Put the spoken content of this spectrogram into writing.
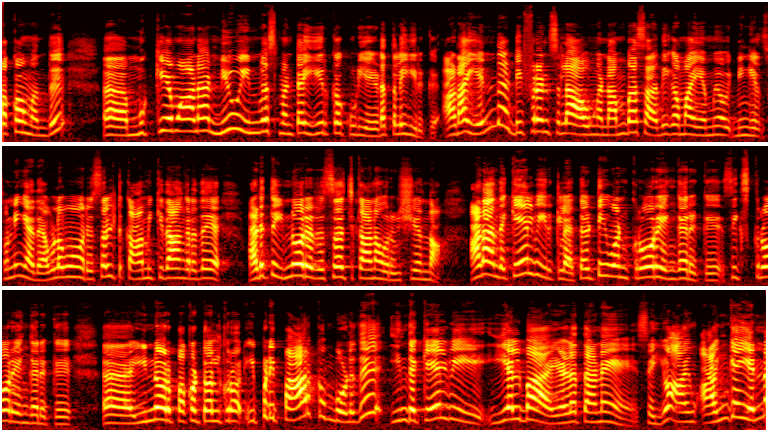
பக்கம் வந்து முக்கியமான நியூ இன்வெஸ்ட்மெண்ட்டை ஈர்க்கக்கூடிய இடத்துலையும் இருக்குது ஆனால் எந்த டிஃப்ரென்ஸில் அவங்க நம்பர்ஸ் அதிகமாக எம்ஓ நீங்கள் சொன்னீங்க அது எவ்வளவோ ரிசல்ட் காமிக்குதாங்கிறது அடுத்து இன்னொரு ரிசர்ச்சுக்கான ஒரு விஷயம்தான். ஆனால் அந்த கேள்வி இருக்குல்ல தேர்ட்டி ஒன் க்ரோர் எங்கே இருக்குது சிக்ஸ் க்ரோர் எங்கே இருக்குது இன்னொரு பக்கம் டுவெல் க்ரோர் இப்படி பார்க்கும் பொழுது இந்த கேள்வி இயல்பாக எழத்தானே செய்யும். அங்கே என்ன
